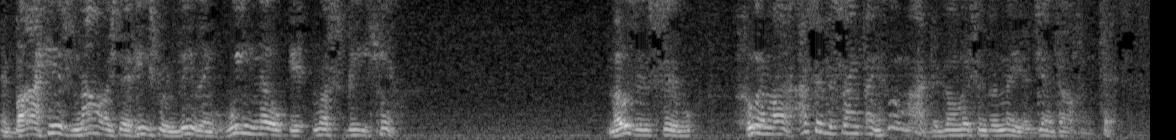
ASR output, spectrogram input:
And by his knowledge that he's revealing, we know it must be him. Moses said, who am I? I said the same thing. Who am I? They're going to listen to me, a Gentile from Texas.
